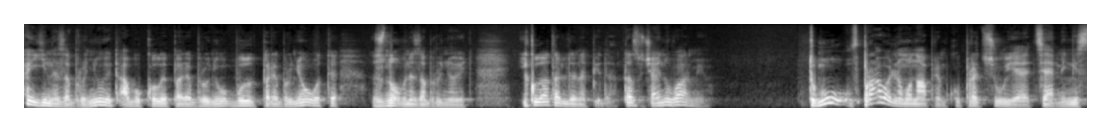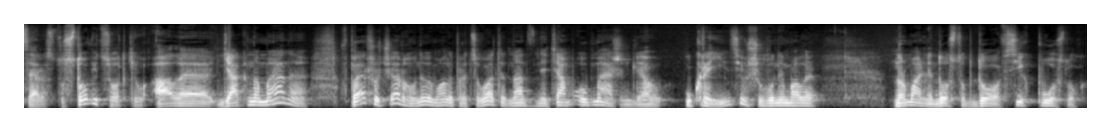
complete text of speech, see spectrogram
а її не забронюють, або коли переброню... будуть переброньовувати, знову не забронюють. І куди та людина піде? Та, звичайно, в армію. Тому в правильному напрямку працює це міністерство 100%. Але як на мене, в першу чергу вони би мали працювати над зняттям обмежень для українців, щоб вони мали нормальний доступ до всіх послуг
